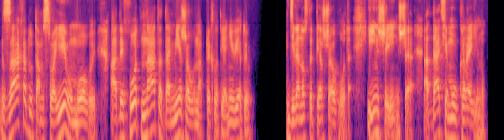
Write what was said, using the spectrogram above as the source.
захаду там свае умовы адыход НАТО да межаў напрыклад я не ведаю 91 -го года іншае іншае аддаць яму Украіну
